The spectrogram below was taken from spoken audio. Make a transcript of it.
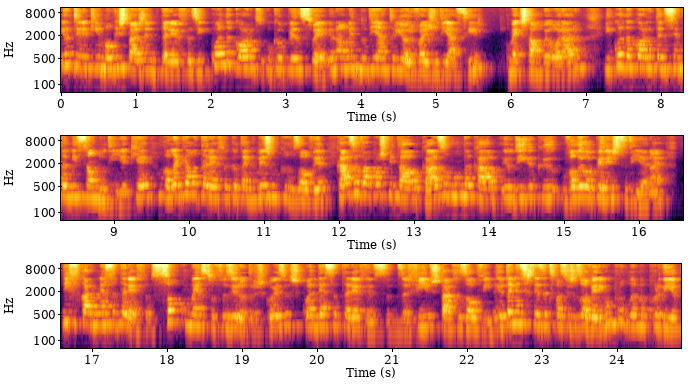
eu ter aqui uma listagem de tarefas e quando acordo, o que eu penso é, eu normalmente no dia anterior vejo o dia a seguir, como é que está o meu horário e quando acordo tenho sempre a missão do dia, que é qual é aquela tarefa que eu tenho mesmo que resolver, caso eu vá para o hospital, caso o mundo acabe, eu diga que valeu a pena este dia, não é? E focar-me nessa tarefa. Só começo a fazer outras coisas quando essa tarefa, esse desafio está resolvido. Eu tenho a certeza que se vocês resolverem um problema por dia,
